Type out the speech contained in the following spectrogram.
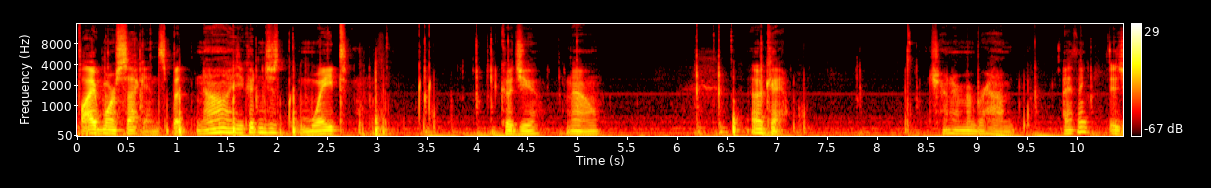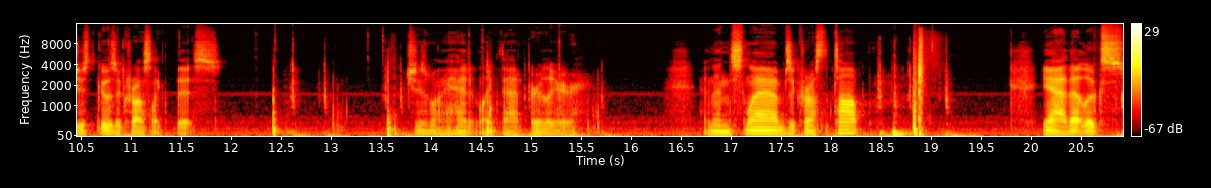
five more seconds, but no, you couldn't just wait. Could you? No. Okay. I'm trying to remember how I'm... I think it just goes across like this. Which is why I had it like that earlier. And then slabs across the top. Yeah, that looks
